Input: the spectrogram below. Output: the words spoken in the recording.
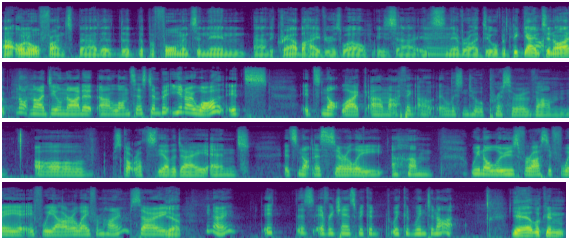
uh, on all fronts. Uh, the, the the performance and then uh, the crowd behaviour as well is uh, is never ideal. But big game tonight. Not an ideal night at uh, Launceston, but you know what? It's it's not like um, I think I listened to a presser of um, of Scott Roths the other day, and it's not necessarily um, win or lose for us if we if we are away from home. So Yep. you know, it there's every chance we could we could win tonight. Yeah, looking.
